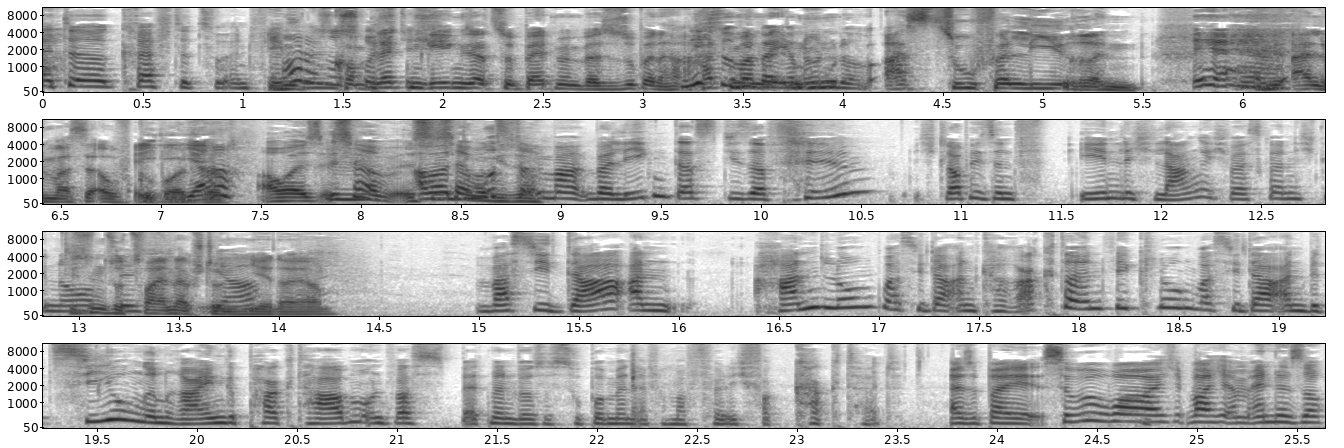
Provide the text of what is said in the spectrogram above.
komplette Kräfte zu Im entwickeln. Oh, das ist kompletten richtig. Gegensatz zu Batman vs. Superman Nicht hat so man bei ihrem nun Bruder. was zu verlieren. Ja. Mit allem, was er aufgebaut ja, wird. aber es ist ja, es aber ist ja du wirklich musst so. doch immer überlegen, dass dieser Film, ich glaube, die sind ähnlich lang, ich weiß gar nicht genau. Die sind so zweieinhalb Stunden ja, jeder, ja. Was sie da an Handlung, was sie da an Charakterentwicklung, was sie da an Beziehungen reingepackt haben und was Batman vs. Superman einfach mal völlig verkackt hat. Also bei Civil War war ich, am Ende so,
